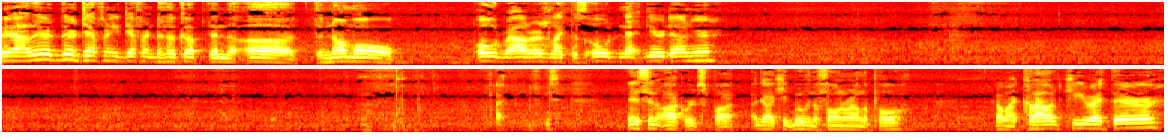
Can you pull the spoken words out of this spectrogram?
Yeah, they're they're definitely different to hook up than the uh the normal old routers like this old Netgear down here. It's an awkward spot. I gotta keep moving the phone around the pole. Got my cloud key right there.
